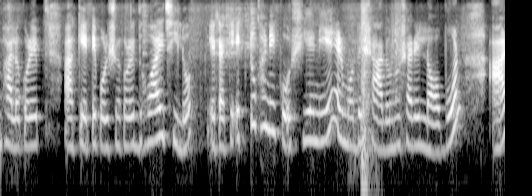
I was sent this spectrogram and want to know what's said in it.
ভালো করে কেটে পরিষ্কার করে ধোয়াই ছিল। এটাকে একটুখানি কষিয়ে নিয়ে এর মধ্যে স্বাদ অনুসারে লবণ আর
